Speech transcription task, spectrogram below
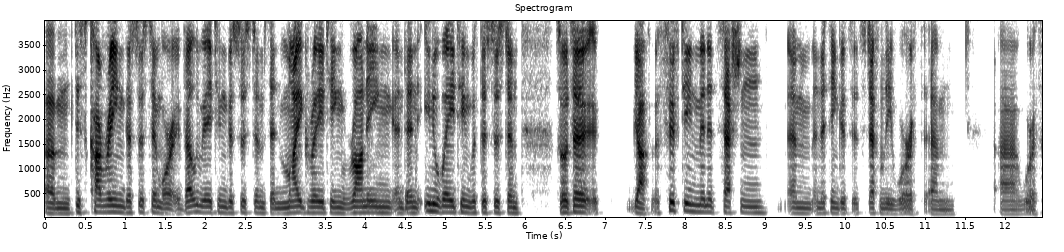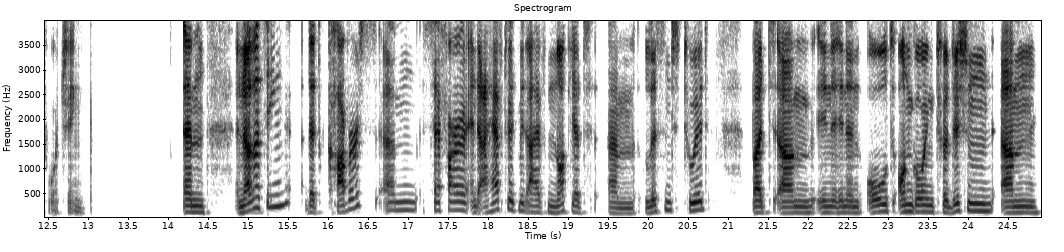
um, discovering the system or evaluating the systems and migrating, running, and then innovating with the system. So it's a yeah, a 15 minute session, um, and I think it's it's definitely worth um, uh, worth watching. Um, another thing that covers um, Sapphire, and I have to admit I have not yet um, listened to it, but um, in in an old ongoing tradition, um,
